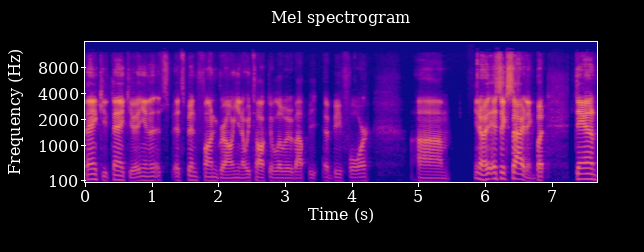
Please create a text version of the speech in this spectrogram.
Thank you, thank you. You know, it's it's been fun growing. You know, we talked a little bit about uh, before. Um, you know, it's exciting. But Dan,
